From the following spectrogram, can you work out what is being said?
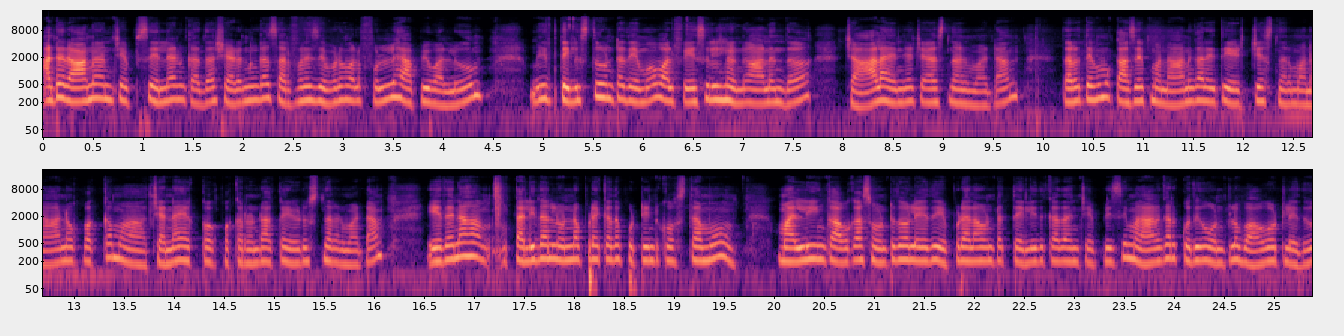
అంటే రాను అని చెప్పేసి వెళ్ళాను కదా. సడన్గా సర్ప్రైజ్ ఇవ్వడం వల్ల ఫుల్ హ్యాపీ వాళ్ళు. మీకు తెలుస్తూ ఉంటుందేమో వాళ్ళ ఫేసుల్లోనూ ఆనందం. చాలా ఎంజాయ్ చేస్తున్నాను అనమాట తర్వాత ఏమో కాసేపు మా నాన్నగారు అయితే ఏడ్చేస్తున్నారు. మా నాన్న ఒక పక్క మా చెన్నై అక్క ఒక పక్క రెండు అక్క ఏడుస్తున్నారు అనమాట ఏదైనా తల్లిదండ్రులు ఉన్నప్పుడే కదా పుట్టింటికి వస్తాము. మళ్ళీ ఇంకా అవకాశం ఉంటుందో లేదో ఎప్పుడు ఎలా ఉంటుందో తెలియదు కదా అని చెప్పేసి మా నాన్నగారు కొద్దిగా ఒంట్లో బాగోట్లేదు.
